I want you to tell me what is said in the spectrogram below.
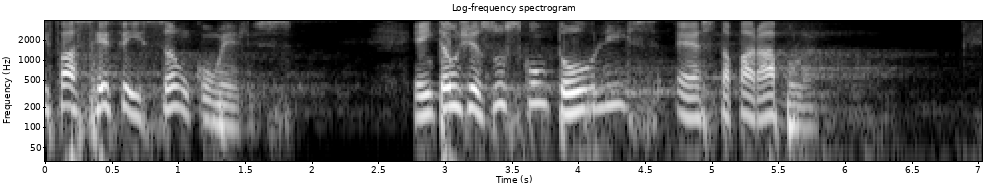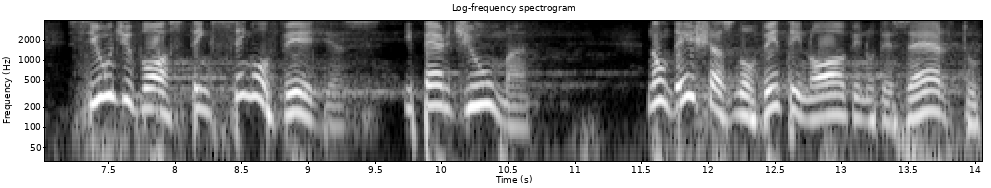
e faz refeição com eles. Então Jesus contou-lhes esta parábola. Se um de vós tem cem ovelhas e perde uma, não deixa as noventa e nove no deserto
